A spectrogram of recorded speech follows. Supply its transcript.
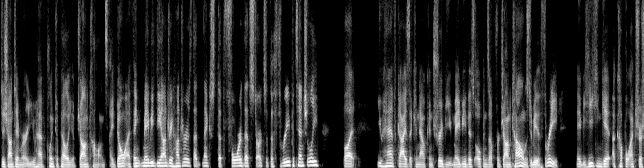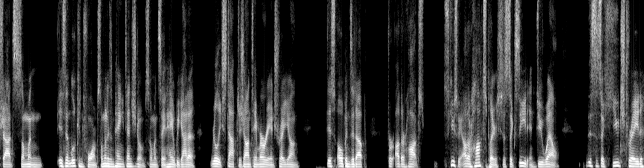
DeJounte Murray, you have Clint Capela, you have John Collins. I don't, I think maybe DeAndre Hunter is that next, that forward that starts at the three potentially, but you have guys that can now contribute. Maybe this opens up for John Collins to be the three. Maybe he can get a couple extra shots. Someone isn't looking for him. Someone isn't paying attention to him. Someone saying, hey, we got to really stop DeJounte Murray and Trae Young. This opens it up for other Hawks, excuse me, other Hawks players to succeed and do well. This is a huge trade.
